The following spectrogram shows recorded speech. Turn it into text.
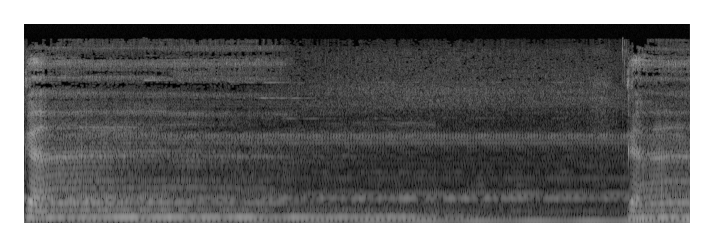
Gum. Gum.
